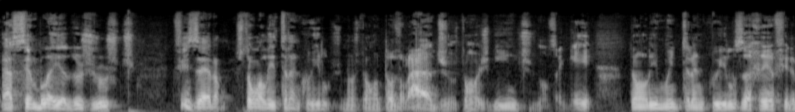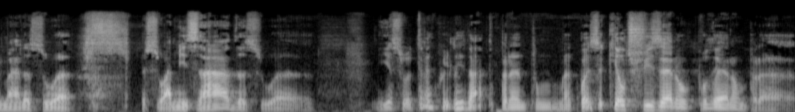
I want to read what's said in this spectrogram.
a Assembleia dos Justos, que fizeram, estão ali tranquilos, não estão apavorados, não estão aos guinchos, não sei o quê, estão ali muito tranquilos a reafirmar a sua, a sua amizade, a sua e a sua tranquilidade perante uma coisa que eles fizeram o que puderam para.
